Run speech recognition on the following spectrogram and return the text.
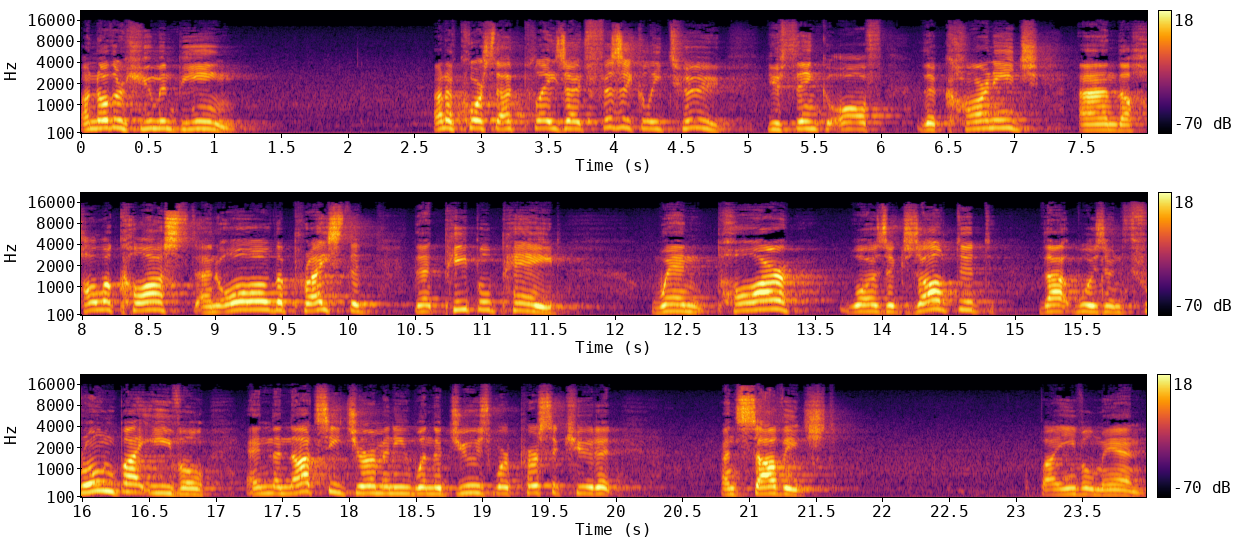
another human being. And of course, that plays out physically too. You think of the carnage and the Holocaust and all the price that, that people paid when power was exalted, that was enthroned by evil in the Nazi Germany when the Jews were persecuted and savaged by evil men.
